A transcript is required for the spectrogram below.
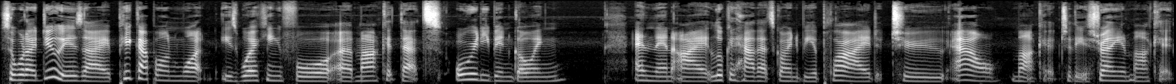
So, what I do is I pick up on what is working for a market that's already been going and then I look at how that's going to be applied to our market, to the Australian market.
